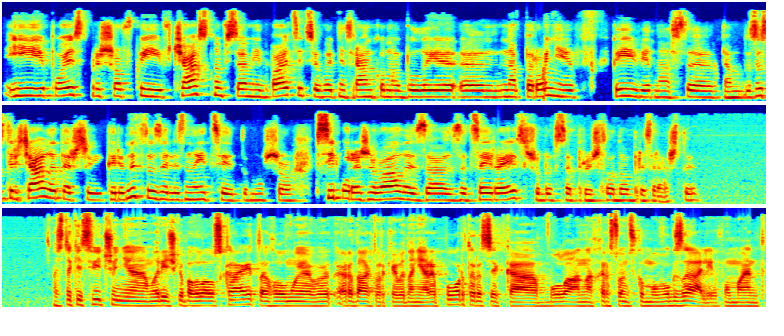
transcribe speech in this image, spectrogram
І поїзд прийшов в Київ вчасно, в 7.20. Сьогодні зранку ми були е, на пероні в Києві. Нас е, там зустрічали теж керівництво залізниці, тому що всі переживали за, за цей рейс, щоб все пройшло добре зрештою. Ось такі свідчення Марічки Павлаускайт, головної редакторки видання Репортерс, яка була на Херсонському вокзалі в момент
